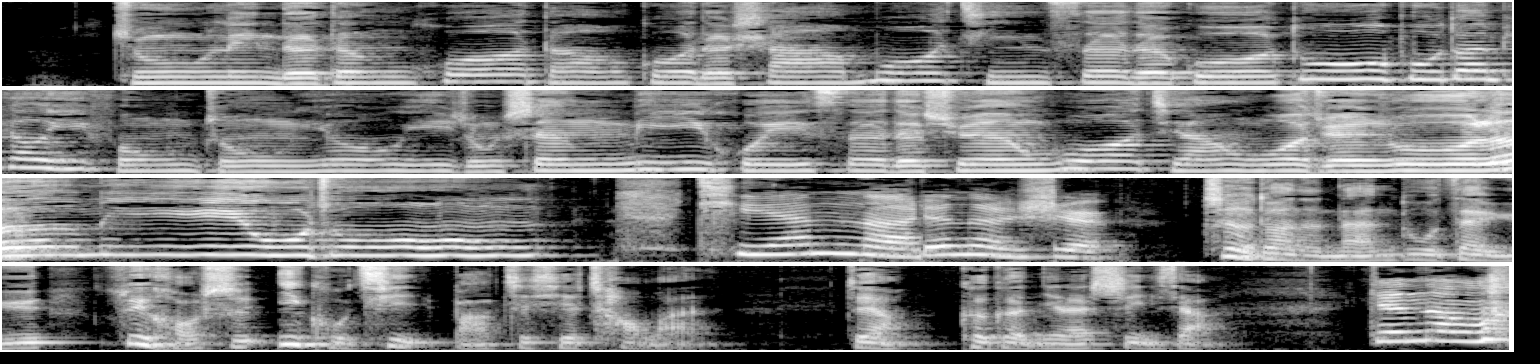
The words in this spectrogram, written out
竹林的灯火，岛国的沙漠，金色的国度不断飘逸风中，有一种神秘灰色的漩涡将我卷入了迷雾中。天哪，真的是！这段的难度在于最好是一口气把这些唱完。这样，可可你来试一下。真的吗？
